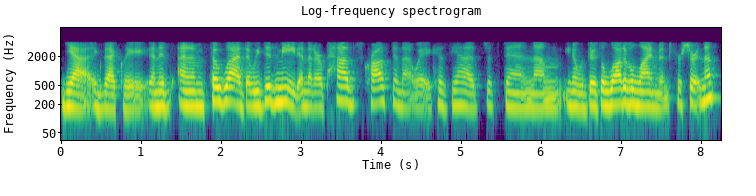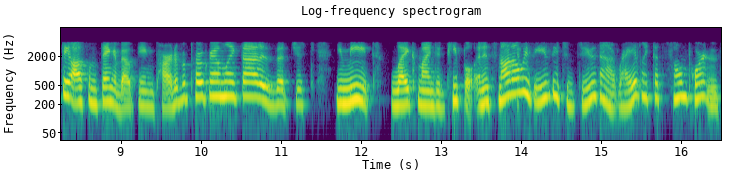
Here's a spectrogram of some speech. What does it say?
Yeah, exactly. And, it, and I'm so glad that we did meet and that our paths crossed in that way because, yeah, it's just been, um, you know, there's a lot of alignment for sure. And that's the awesome thing about being part of a program like that is that just you meet like minded people. And it's not always easy to do that, right? Like, that's so important.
